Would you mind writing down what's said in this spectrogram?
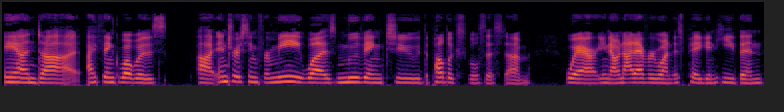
and uh, I think what was uh, interesting for me was moving to the public school system, where you know not everyone is pagan heathen,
